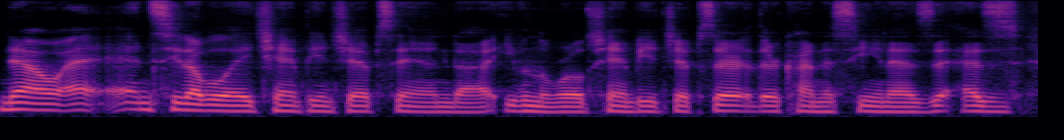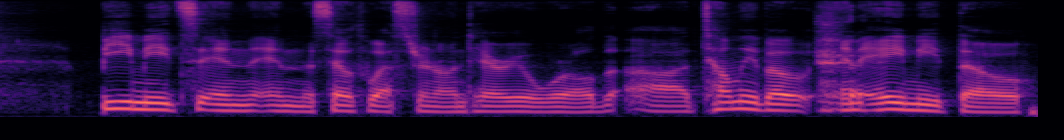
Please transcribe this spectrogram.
Now, NCAA championships and uh, even the World Championships, they're they're kind of seen as as B meets in in the southwestern Ontario world. Uh, tell me about an A meet though,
